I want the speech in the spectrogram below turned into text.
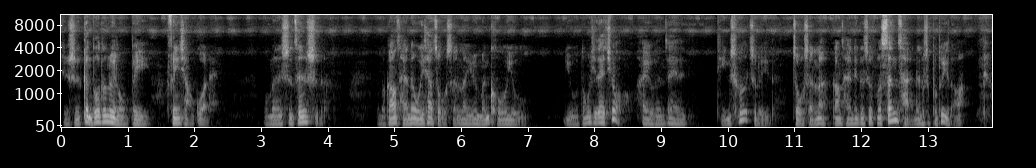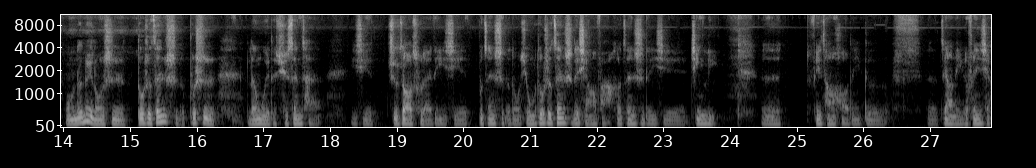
就是更多的内容被分享过来。我们是真实的。那么刚才呢，我一下走神了，因为门口有有东西在叫，还有人在停车之类的。走神了。刚才那个是什么生产，那个是不对的啊。我们的内容是都是真实的，不是人为的去生产一些制造出来的一些不真实的东西。我们都是真实的想法和真实的一些经历，呃，非常好的一个呃这样的一个分享。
